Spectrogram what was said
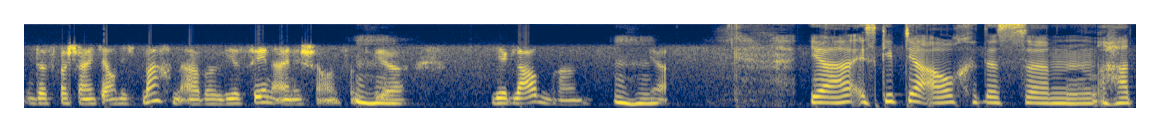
das wahrscheinlich auch nicht machen, aber wir sehen eine Chance und mhm. wir, wir glauben dran. Mhm. Ja. Ja, es gibt ja auch, das ähm, hat,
